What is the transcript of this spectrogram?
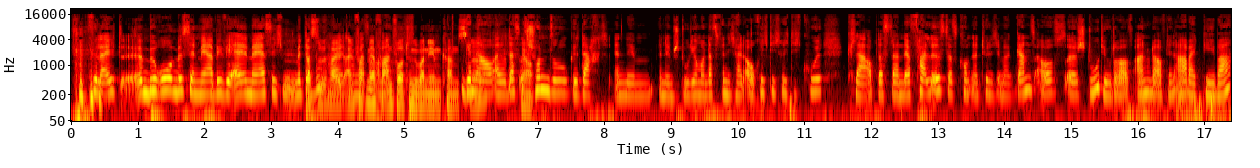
vielleicht im Büro ein bisschen mehr BWL-mäßig mit Dass der Dass du halt einfach mehr Verantwortung übernehmen kannst. Ne? Genau, ne? also das ja. ist schon so gedacht in dem, in dem Studium und das finde ich halt auch richtig, richtig cool. Klar, ob das dann der Fall ist, das kommt natürlich immer ganz aufs äh, Studio drauf an oder auf den Arbeitgeber.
